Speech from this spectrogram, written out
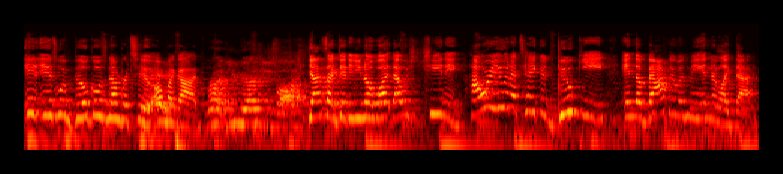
it is when Bill goes number two. Oh my god. Bro, do you realize you just lost? Yes, I did, and you know what? That was cheating. How are you gonna take a dookie in the bathroom with me in there like that?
